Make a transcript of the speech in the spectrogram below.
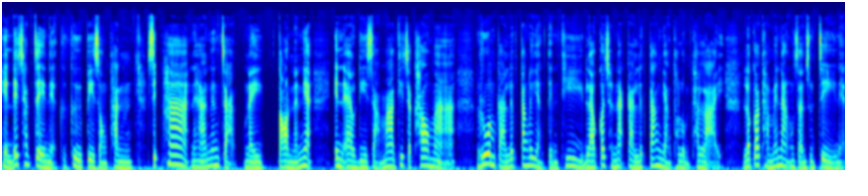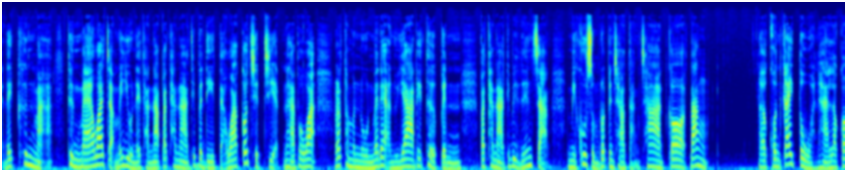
เห็นได้ชัดเจนเนี่ยก็คือปี 2015 นะคะเนื่องจากในตอนนั้นเนี่ย NLD สามารถที่จะเข้ามาร่วมการเลือกตั้งได้อย่างเต็มที่ แล้วก็ชนะการเลือกตั้งอย่างถล่มทลาย แล้วก็ทำให้นางองซานซูจีเนี่ยได้ขึ้นมา ถึงแม้ว่าจะไม่อยู่ในฐานะประธานาธิบดี แต่ว่าก็เฉียดเฉียดนะคะเพราะว่ารัฐธรรมนูญไม่ได้อนุญาตให้เธอเป็นประธานาธิบดีเนื่องจากมีคู่สมรสเป็นชาวต่างชาติ ก็ตั้งคนใกล้ตัวนะคะแล้วก็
